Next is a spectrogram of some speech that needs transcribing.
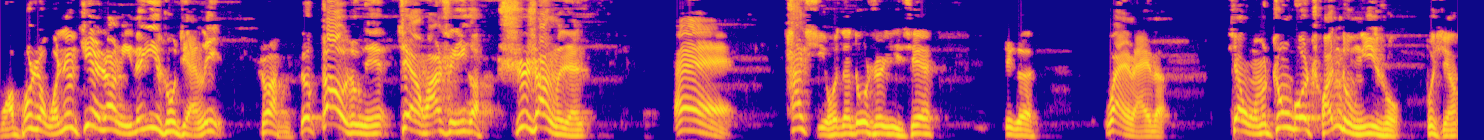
我不是，我就介绍你的艺术简历，是吧？就告诉你，建华是一个时尚的人。哎，他喜欢的都是一些这个外来的，像我们中国传统艺术不行。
